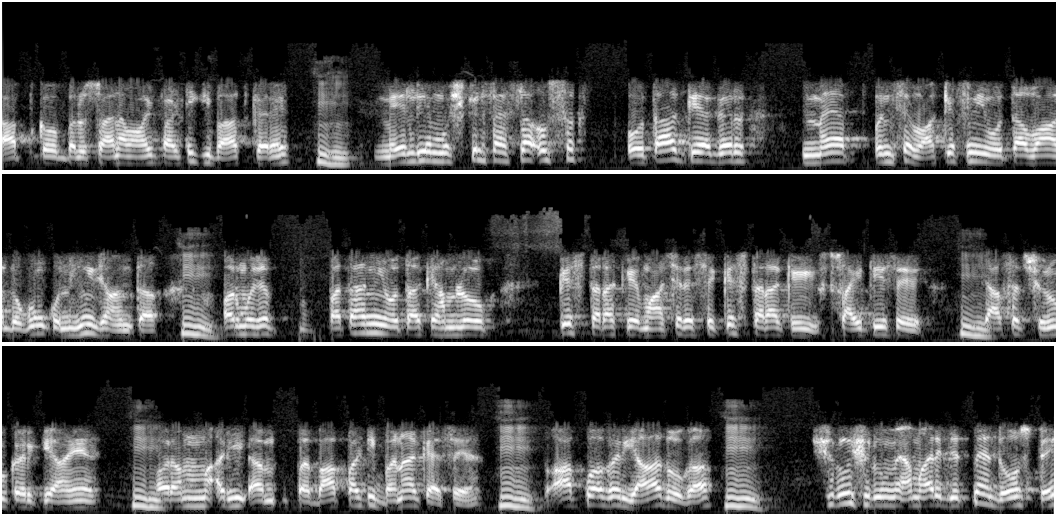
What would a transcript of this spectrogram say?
आपको बलुस्तान अवामी पार्टी की बात करें हम्म। मेरे लिए मुश्किल फैसला उस वक्त होता कि अगर मैं उनसे वाकिफ नहीं होता वहाँ लोगों को नहीं जानता हम्म। और मुझे पता नहीं होता कि हम लोग किस तरह के माशरे से किस तरह की सोसाइटी से सियासत शुरू करके आए हैं हम्म। और हमारी बाप पार्टी बना कैसे है हम्म। तो आपको अगर याद होगा हम्म। शुरू शुरू में हमारे जितने दोस्त थे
